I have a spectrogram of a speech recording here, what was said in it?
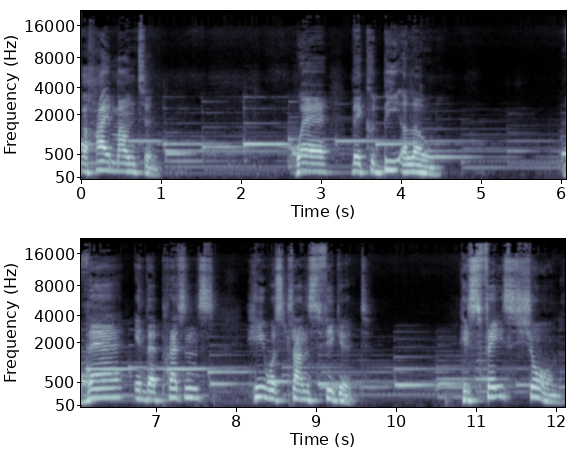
a high mountain where they could be alone. There, in their presence, he was transfigured. His face shone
